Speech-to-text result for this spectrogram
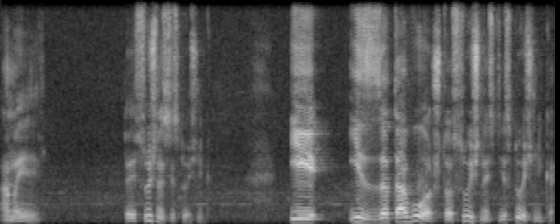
амейр, то есть сущность источника. И из-за того, что сущность источника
